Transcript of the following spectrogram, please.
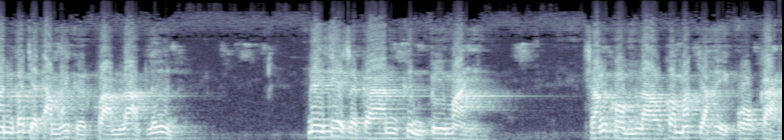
มันก็จะทำให้เกิดความลาบลื่น ในเทศกาลขึ้นปีใหม่ สังคมเราก็มักจะให้โอกาส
